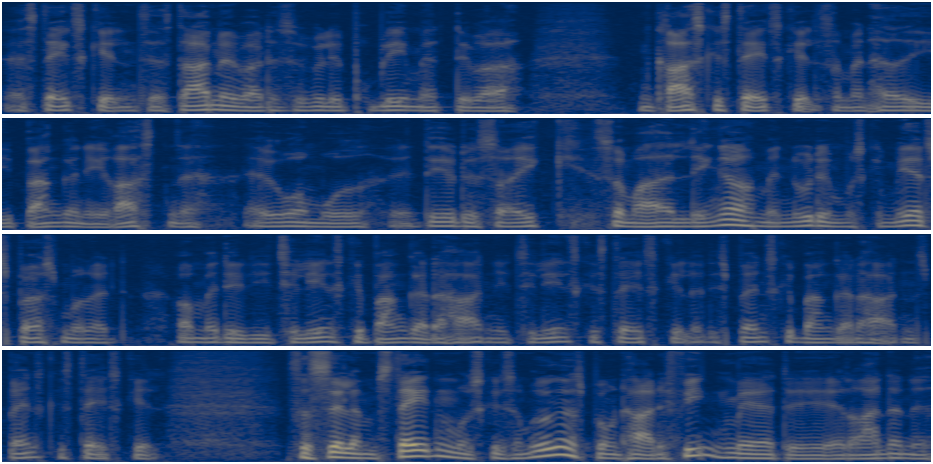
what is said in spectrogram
af statsgælden. Til at starte med var det selvfølgelig et problem, at det var den græske statsgæld, som man havde i bankerne i resten af, af øvrigt. Øh, det er jo det så ikke så meget længere, men nu er det måske mere et spørgsmål, at om, at det er de italienske banker, der har den italienske statsgæld, og de spanske banker, der har den spanske statsgæld. Så selvom staten måske som udgangspunkt har det fint med, at, øh, at renterne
